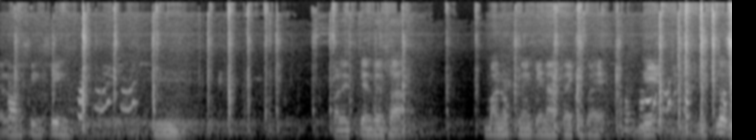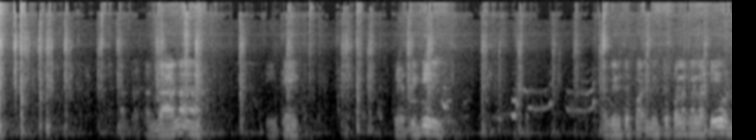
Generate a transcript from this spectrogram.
Dalawang singsing. Hmm. Palit yan dun sa manok na kinatay ko kay Di, itlog. Natatanda na. Yung kay Kuya Pigil. Dito pa, dito pala kalaki yun.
